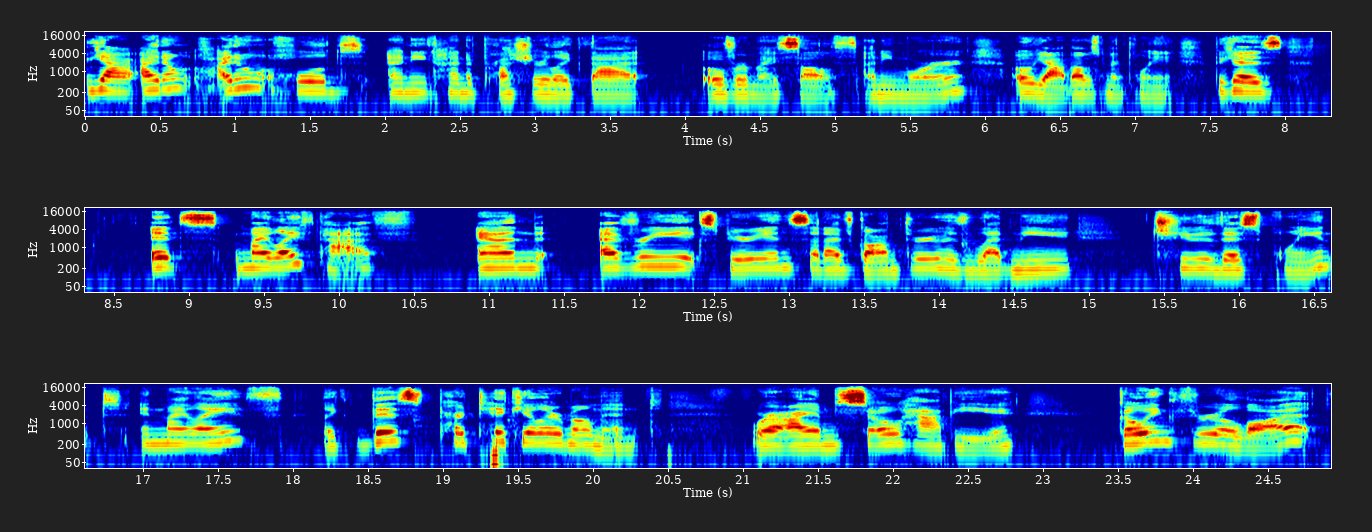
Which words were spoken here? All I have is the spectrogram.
Yeah, I don't I don't hold any kind of pressure like that over myself anymore. Oh yeah, that was my point because it's my life path and every experience that I've gone through has led me to this point in my life. Like this particular moment where I am so happy, going through a lot,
